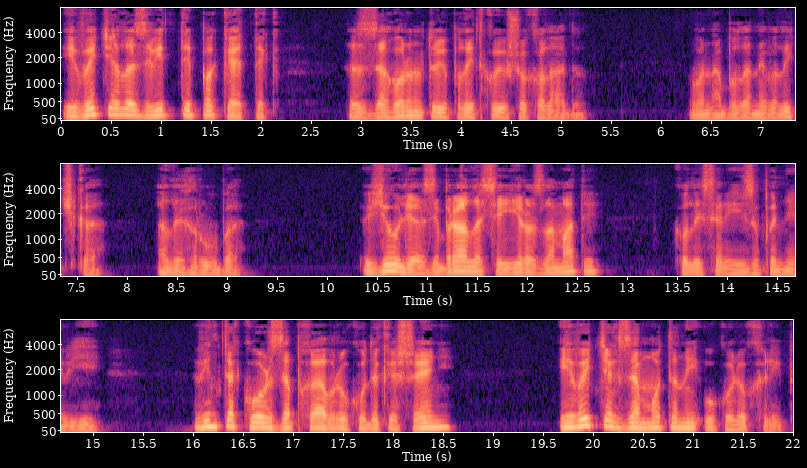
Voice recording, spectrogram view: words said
і витягла звідти пакетик з загорнутою плиткою шоколаду. Вона була невеличка, але груба. Юлія зібралася її розламати, коли Сергій зупинив її. Він також запхав руку до кишені і витяг замотаний у кульок хліб.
